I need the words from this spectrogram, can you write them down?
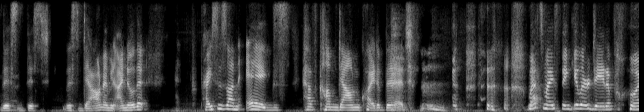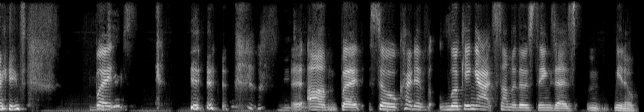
this this this down. I mean i know that prices on eggs have come down quite a bit. That's my singular data point. But um but so kind of looking at some of those things as you know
